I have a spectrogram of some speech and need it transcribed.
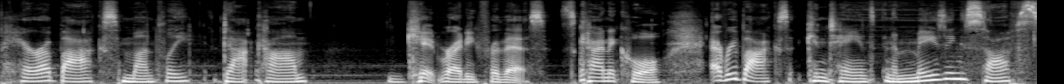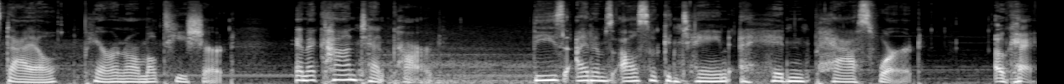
paraboxmonthly.com? Get ready for this. It's kind of cool. Every box contains an amazing soft style paranormal t shirt and a content card. These items also contain a hidden password. Okay,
